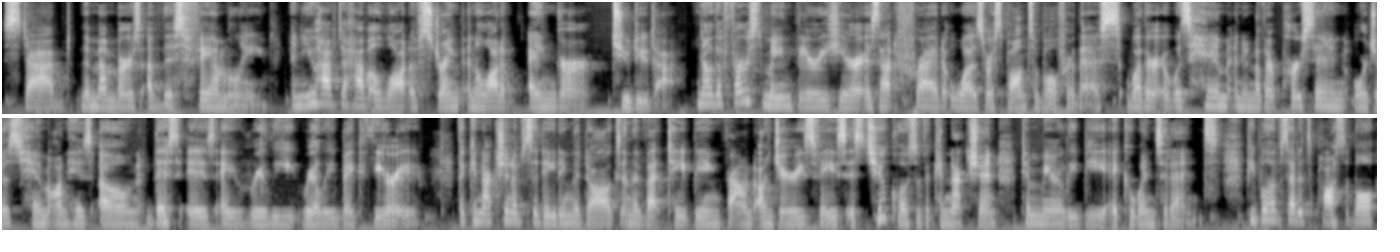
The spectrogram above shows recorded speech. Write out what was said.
stabbed the members of this family. And you have to have a lot of strength and a lot of anger to do that. Now, the first main theory here is that Fred was responsible for this. Whether it was him and another person or just him on his own, this is a really, really big theory. The connection of sedating the dogs and the vet tape being found on Jerry's face is too close of a connection to merely be a coincidence. People have said it's possible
